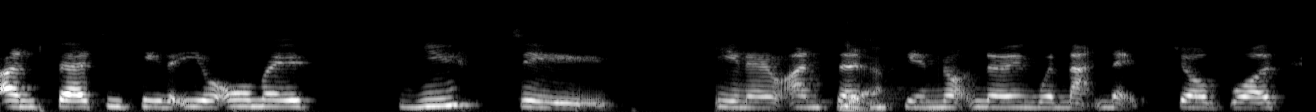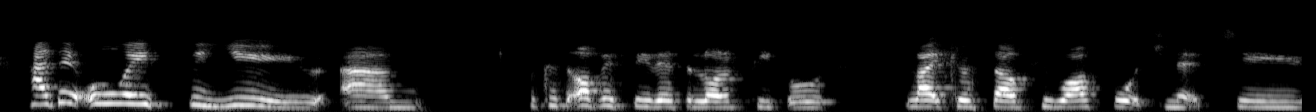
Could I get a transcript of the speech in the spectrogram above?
uncertainty that you're almost used to you know uncertainty yeah. and not knowing when that next job was has it always for you um because obviously there's a lot of people like yourself who are fortunate to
